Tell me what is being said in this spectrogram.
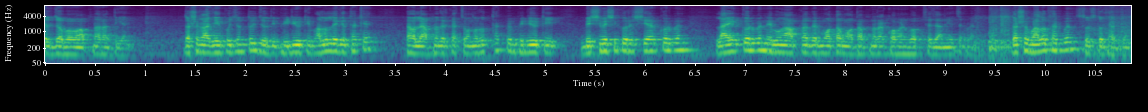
এর জবাব আপনারা দিয়েন। দর্শক, আজ এই পর্যন্তই। যদি ভিডিওটি ভালো লেগে থাকে, তাহলে আপনাদের কাছে অনুরোধ থাকবে ভিডিওটি বেশি বেশি করে শেয়ার করবেন, লাইক করবেন এবং আপনাদের মতামত আপনারা কমেন্ট বক্সে জানিয়ে যাবেন। দর্শক, ভালো থাকবেন, সুস্থ থাকবেন।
